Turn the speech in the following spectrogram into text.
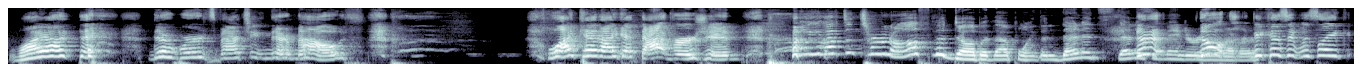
why aren't their their words matching their mouth? why can't I get that version? well, you have to turn off the dub at that point. Then then it's then it's no, Mandarin no, or whatever. because it was like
